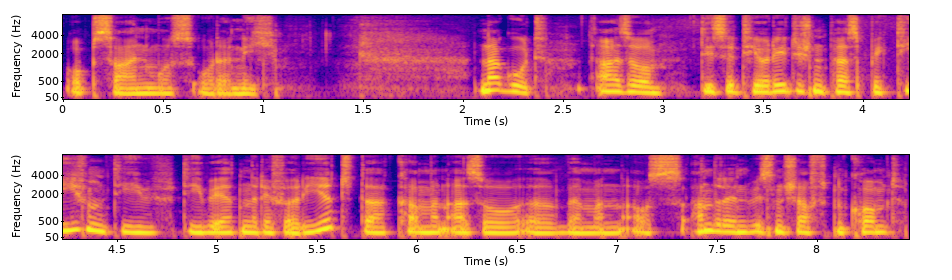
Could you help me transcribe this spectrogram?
ob sein muss oder nicht. Na gut, also diese theoretischen Perspektiven, die, die werden referiert. Da kann man also, äh, wenn man aus anderen Wissenschaften kommt,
